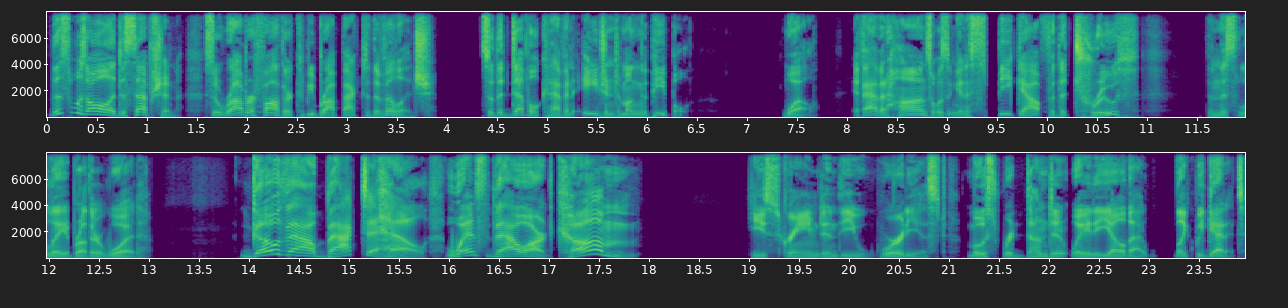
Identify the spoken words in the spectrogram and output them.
This was all a deception, so robber father could be brought back to the village, so the devil could have an agent among the people. Well, if Abbot Hans wasn't going to speak out for the truth, then this lay brother would. Go thou back to hell, whence thou art come! He screamed in the wordiest, most redundant way to yell that. Like, we get it.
